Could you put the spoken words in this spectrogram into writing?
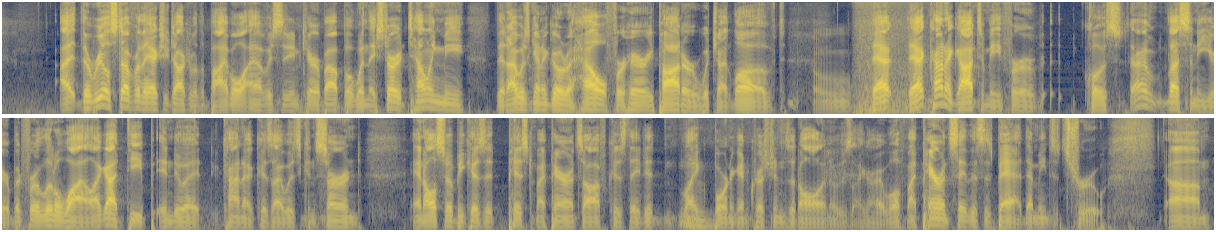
I, the real stuff where they actually talked about the Bible. I obviously didn't care about, but when they started telling me that I was going to go to hell for Harry Potter, which I loved, Oh, that that kind of got to me for close uh, less than a year, but for a little while, I got deep into it, kind of because I was concerned, and also because it pissed my parents off because they didn't like born again Christians at all, and it was like, all right, well, if my parents say this is bad, that means it's true. Um,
